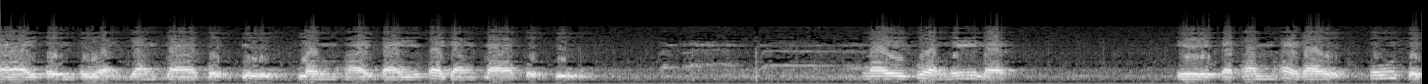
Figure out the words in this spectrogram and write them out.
กายตนตัวยังปรากฏอยู่ลมหายใจก็ยังปรากฏอยู่ในช่วงนี้แหละที่จะทำให้เรารู้สึก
